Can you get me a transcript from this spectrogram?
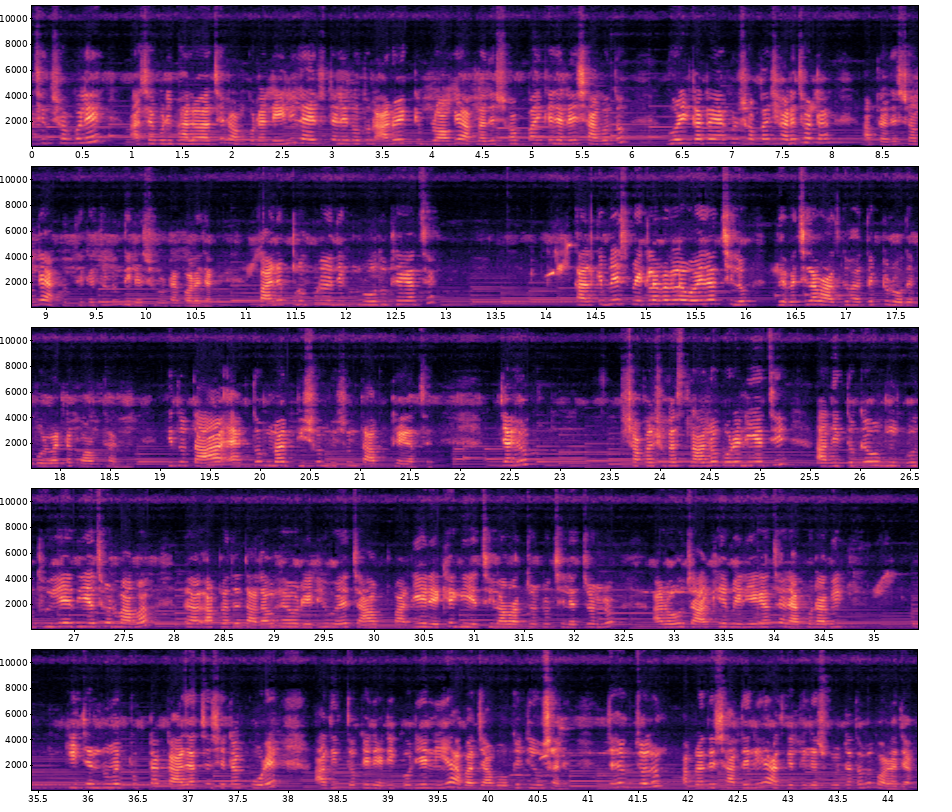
আছেন সকলে? আশা করি ভালো আছেন। অঙ্কনা ডেইলি লাইফস্টাইলে নতুন আরও একটি ব্লগে আপনাদের সবাইকে জানাই স্বাগত। ঘড়ির কাটায় এখন সকাল সাড়ে ছটা। আপনাদের সঙ্গে এখন থেকে চলুন দিনের শুরুটা করা যাক। বাইরে পুরোপুরি দেখুন রোদ উঠে গেছে। কালকে বেশ মেঘলা মেঘলা ওয়েদার ছিল। ভেবেছিলাম আজকে হয়তো একটু রোদের পরিমাণটা কম থাকবে। কিন্তু তা একদম নয়, ভীষণ ভীষণ তাপ উঠে গেছে। যাই হোক সকাল সকাল স্নানও করে নিয়েছি। আদিত্যকেও ধুইয়ে দিয়েছে ওর বাবা। আপনাদের দাদা ভাইও রেডি হয়ে চা বানিয়ে রেখে গিয়েছিল আমার জন্য, ছেলের জন্য। আর ও চা খেয়ে বেরিয়ে গেছে আর এখন আমি কিচেন রুমের টুকটাক কাজ আছে সেটা করে আদিত্যকে রেডি করিয়ে নিয়ে আবার যাব ওকে টিউশনে যাই হোক, চলুন আপনাদের সাথে নিয়ে আজকের দিনের শুরুটা তবে করা যাক।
